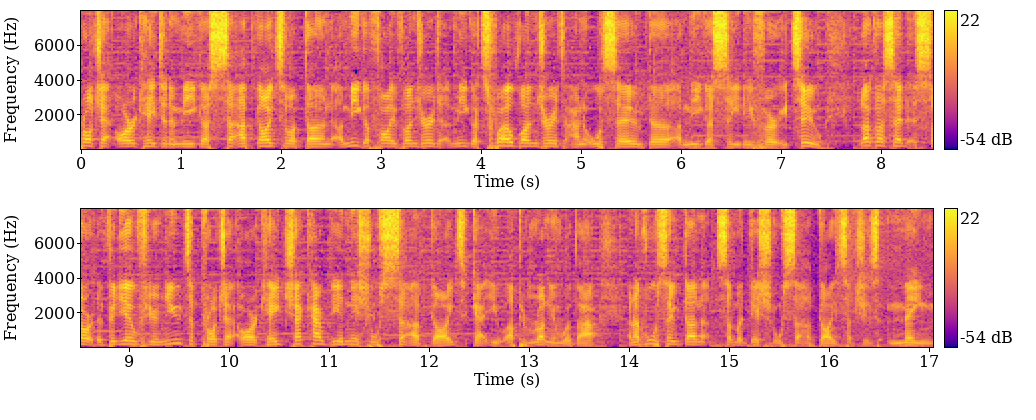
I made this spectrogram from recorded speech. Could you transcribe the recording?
Project Arcade and Amiga setup guide. So I've done Amiga 500, Amiga 1200, and also the Amiga CD32. Like I said at the start of the video, if you're new to Project Arcade, check out the initial setup guide to get you up and running with that. And I've also done some additional setup guides such as MAME.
